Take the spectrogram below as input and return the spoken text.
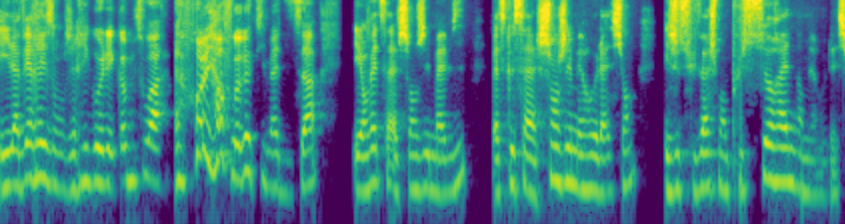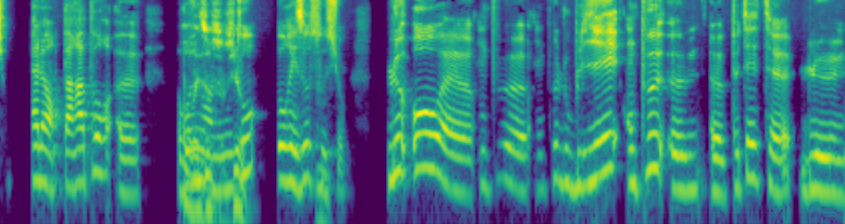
Et il avait raison. J'ai rigolé comme toi la première fois que tu m'as dit ça. Et en fait, ça a changé ma vie parce que ça a changé mes relations et je suis vachement plus sereine dans mes relations. Alors par rapport euh, aux, réseaux sociaux. aux réseaux sociaux. Le haut, euh, on peut euh, on peut l'oublier. On peut euh, peut-être le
